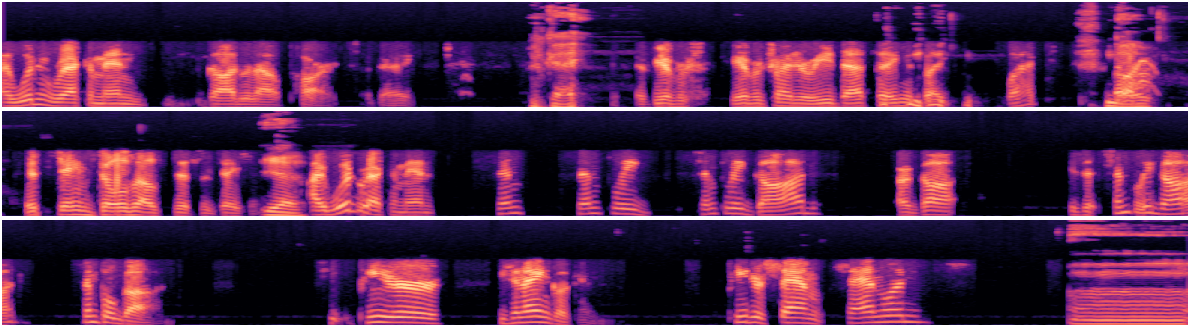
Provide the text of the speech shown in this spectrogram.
I wouldn't recommend God Without Parts. Okay, Okay, if you ever you ever try to read that thing, it's like what? no, Oh, it's James Dolezal's dissertation. yeah, I would recommend sim- simply simply God or God. Is it simply God? Simple God. Peter. He's an Anglican. Peter Sam Sanlon. uh, I'm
